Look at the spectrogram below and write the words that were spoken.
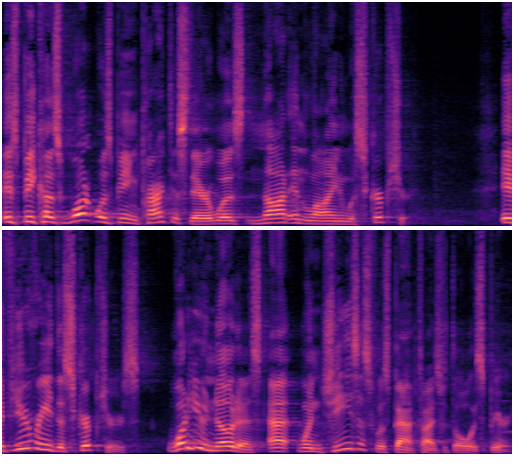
is because what was being practiced there was not in line with Scripture. If you read the Scriptures, what do you notice at when Jesus was baptized with the Holy Spirit?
